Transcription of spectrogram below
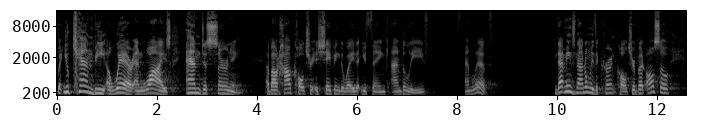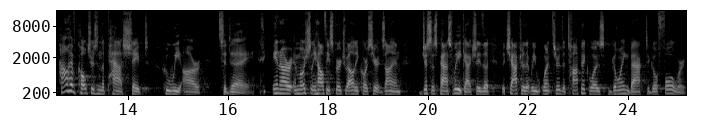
But you can be aware and wise and discerning about how culture is shaping the way that you think and believe and live. And that means not only the current culture, but also how have cultures in the past shaped who we are today? In our emotionally healthy spirituality course here at Zion, just this past week, actually, the, the chapter that we went through, the topic was going back to go forward.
